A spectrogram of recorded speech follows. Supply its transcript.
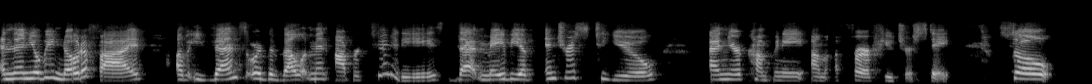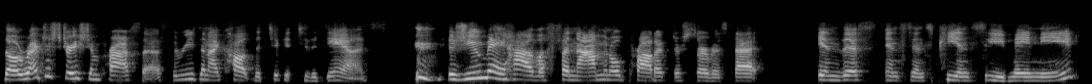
and then you'll be notified of events or development opportunities that may be of interest to you and your company um, for a future state. So the registration process, the reason I call it the ticket to the dance, is you may have a phenomenal product or service that in this instance, PNC may need,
